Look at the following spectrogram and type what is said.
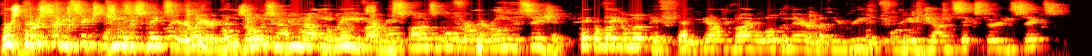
Verse Verse 36. Jesus makes it clear that those who do not believe are responsible for their own decision. Take a look. Take a look, if you've got your Bible open there, let me read it for you, John six thirty-six.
